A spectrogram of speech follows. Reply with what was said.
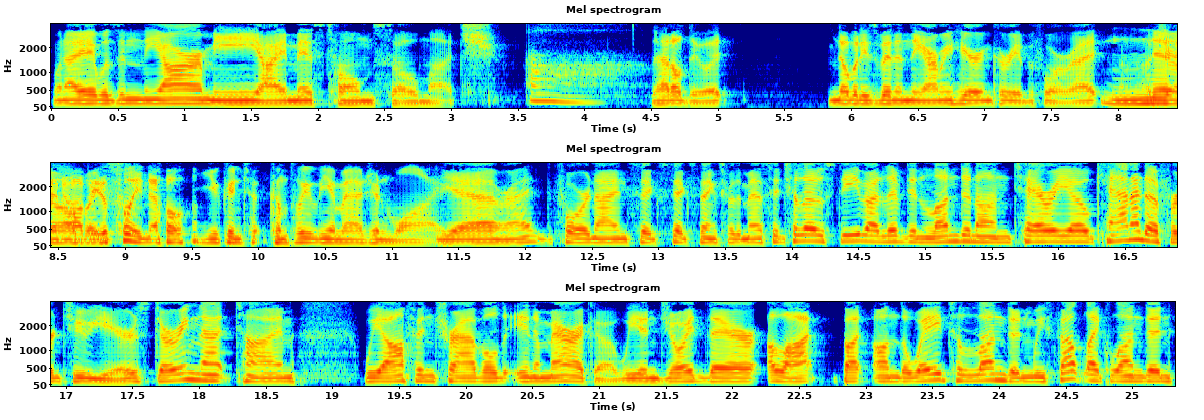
When I was in the army, I missed home so much. Oh. That'll do it. Nobody's been in the army here in Korea before, right? No, Jen, obviously no. You can t- completely imagine why. Yeah, right. 4966. Thanks for the message. Hello, Steve. I lived in London, Ontario, Canada for two years. During that time, we often traveled in America. We enjoyed there a lot, but on the way to London, we felt like London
